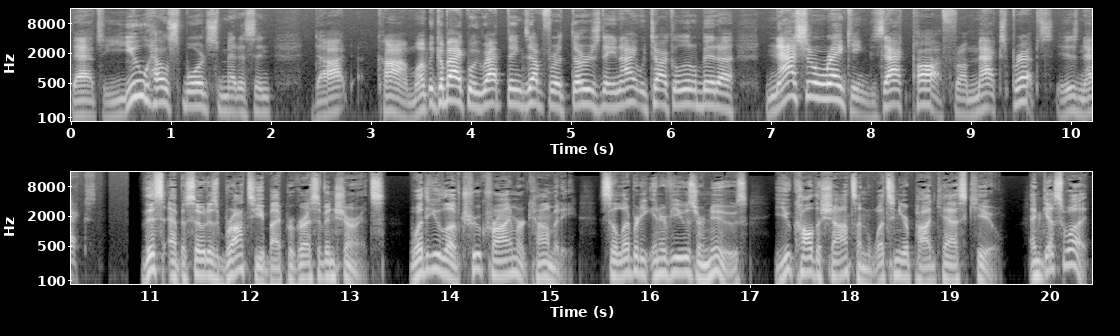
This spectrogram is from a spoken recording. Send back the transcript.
That's uhealthsportsmedicine.com. When we come back, we wrap things up for a Thursday night. We talk a little bit of national ranking. Zach Poff from MaxPreps is next. This episode is brought to you by Progressive Insurance. Whether you love true crime or comedy, celebrity interviews or news, you call the shots on what's in your podcast queue. And guess what?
